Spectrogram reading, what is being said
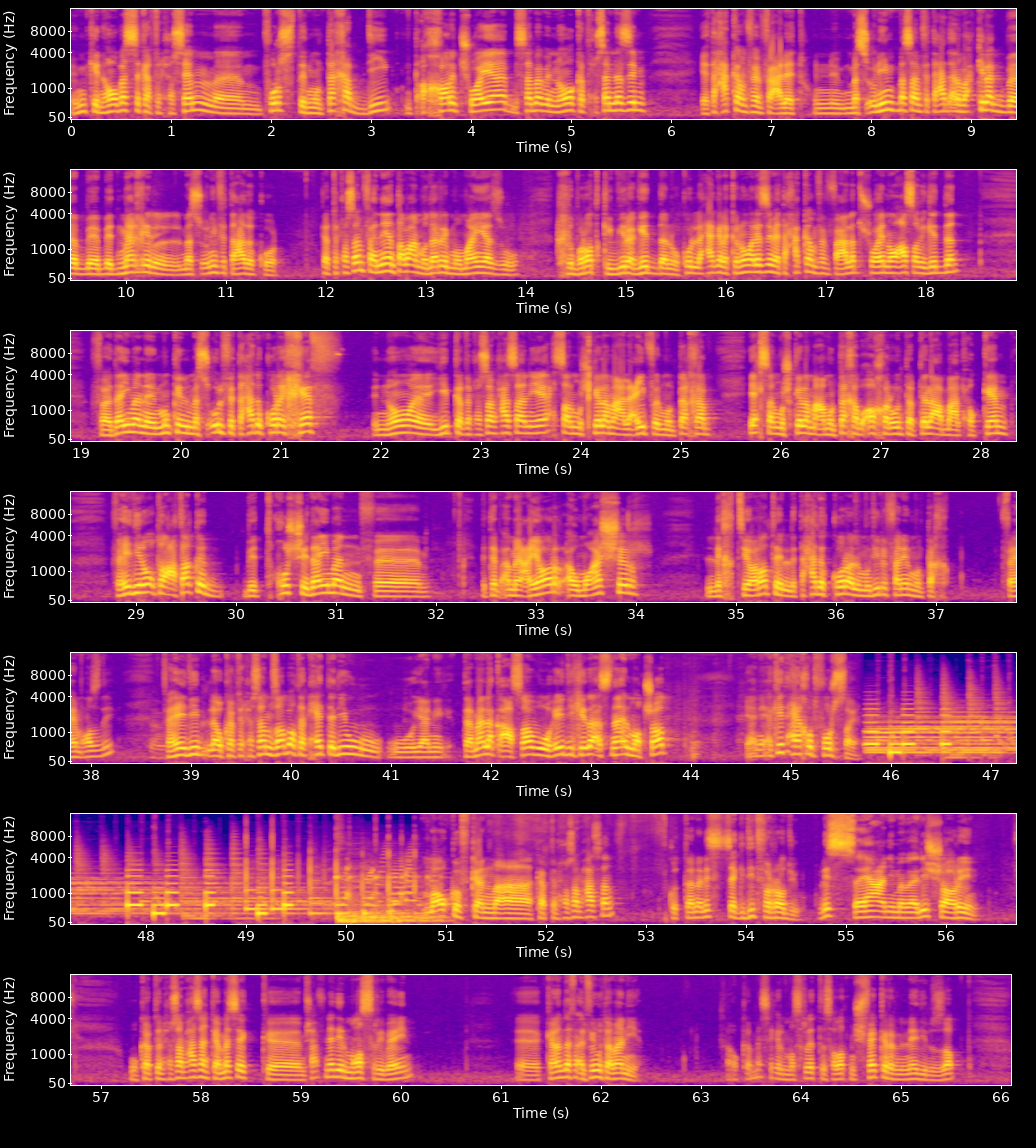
يمكن هو بس كابتن حسام فرصة المنتخب دي اتأخرت شوية بسبب إن هو كابتن حسام لازم يتحكم في انفعالاته إن المسؤولين مثلا في اتحاد أنا بحكي لك بدماغ المسؤولين في اتحاد الكورة. كابتن حسام فنيا طبعا مدرب مميز وخبرات كبيرة جدا وكل حاجة لكن هو لازم يتحكم في انفعالاته شوية إن هو عصبي جدا. فدايما ممكن المسؤول في اتحاد الكورة يخاف إن هو يجيب كابتن حسام حسن يحصل مشكلة مع لعيب في المنتخب يحصل مشكلة مع منتخب آخر وأنت بتلعب مع الحكام. فهي دي نقطة أعتقد بتخش دايما في بتبقى معيار أو مؤشر لاختيارات الاتحاد الكورة للمدير الفني المنتخب. فاهم قصدي؟ فهي دي لو كابتن حسام ظبط الحتة دي ويعني تمالك أعصابه وهدي كده أثناء الماتشات يعني أكيد هياخد فرصة يعني. موقف كان مع كابتن حسام حسن. كنت أنا لسه جديد في الراديو لسه يعني ما بقاليش شهرين. وكابتن حسام حسن كان ماسك آه، مش عارف نادي المصري باين. آه، الكلام ده في 2008 أو كان ماسك المصرية اتصالات مش فاكر النادي بالظبط.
